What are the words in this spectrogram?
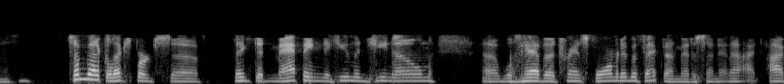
Mm-hmm. Some medical experts uh, think that mapping the human genome uh, will have a transformative effect on medicine, and I,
